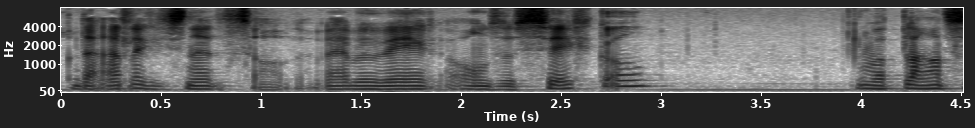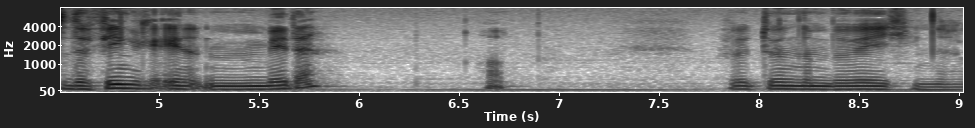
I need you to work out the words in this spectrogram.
de uitleg is net hetzelfde. We hebben weer onze cirkel. We plaatsen de vinger in het midden. We doen een beweging naar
